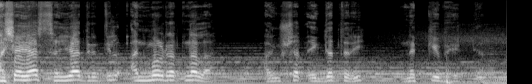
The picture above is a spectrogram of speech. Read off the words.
अशा या सह्याद्रीतील अनमोल रत्नाला आयुष्यात एकदा तरी नक्की भेट द्या.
